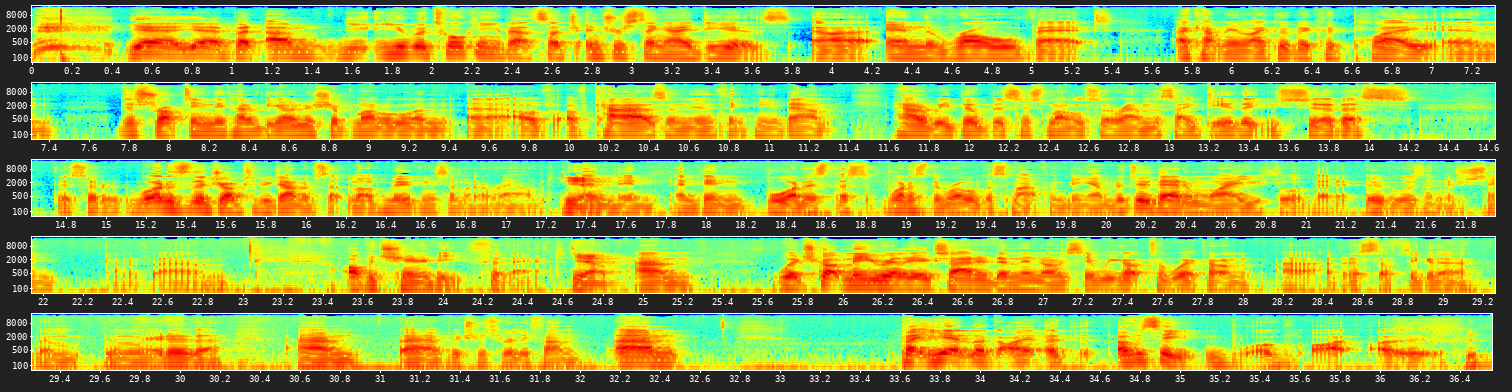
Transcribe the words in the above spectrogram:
no. yeah, yeah, but um, you, you were talking about such interesting ideas uh, and the role that a company like Uber could play in disrupting the kind of the ownership model and uh, of of cars, and then thinking about how do we build business models around this idea that you service the sort of what is the job to be done of, of moving someone around, yeah. and then and then what is this what is the role of the smartphone being able to do that, and why you thought that Uber was an interesting kind of um, opportunity for that. Yeah. Um, which got me really excited, and then obviously we got to work on uh, a bit of stuff together when, when we were at Uber, um, uh, which was really fun. Um, but yeah, look, I, obviously,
